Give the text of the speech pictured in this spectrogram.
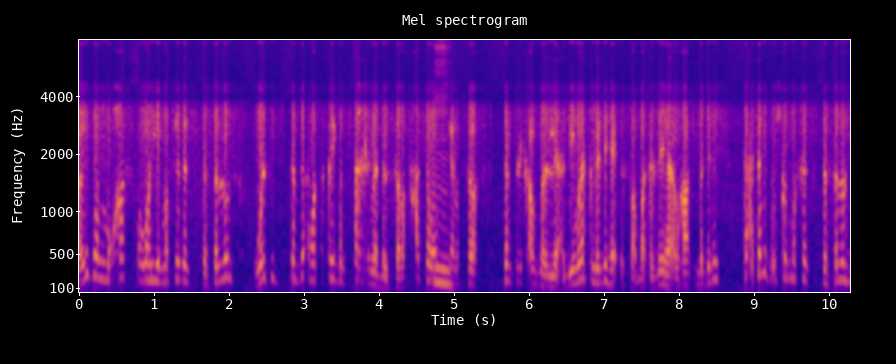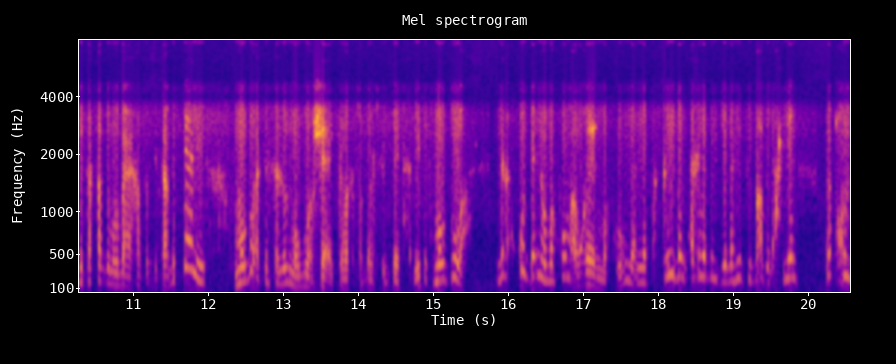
أيضا مخصصة وهي مسيره التسلل والتي تتبعها تقريبا أغلب الفرق. حتى وإن كانت فرق تمتلك أفضل اللاعبين ولكن لديها إصابات لديها ارهاق بدني تعتمد اسلوب مصيدة التسلل بتقدم رباعي خط الدفاع. بالتالي موضوع التسلل موضوع شائك كما تفضلت في بدايه حديثك. موضوع لا أقول بأنه مفهوم أو غير مفهوم لأن تقريبا أغلب الجماهير في بعض الأحيان تدخل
